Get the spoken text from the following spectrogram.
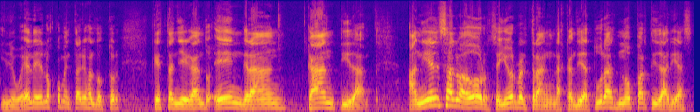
y le voy a leer los comentarios al doctor que están llegando en gran cantidad. Aniel Salvador, señor Bertrán, las candidaturas no partidarias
